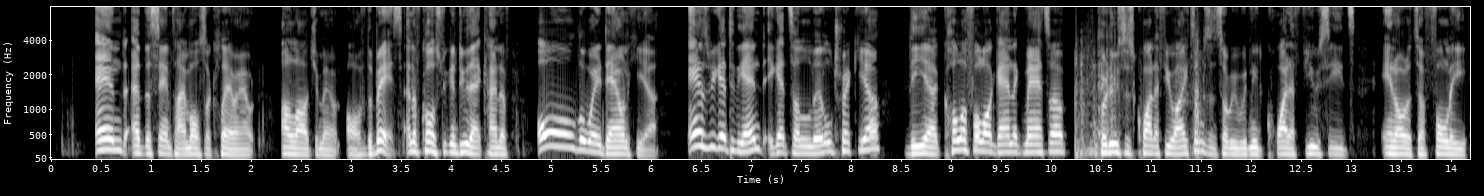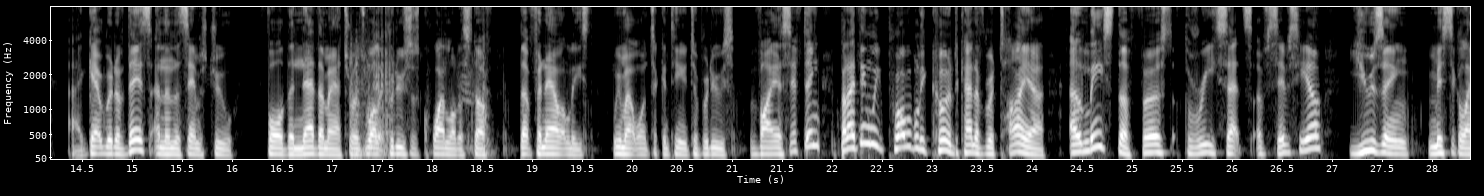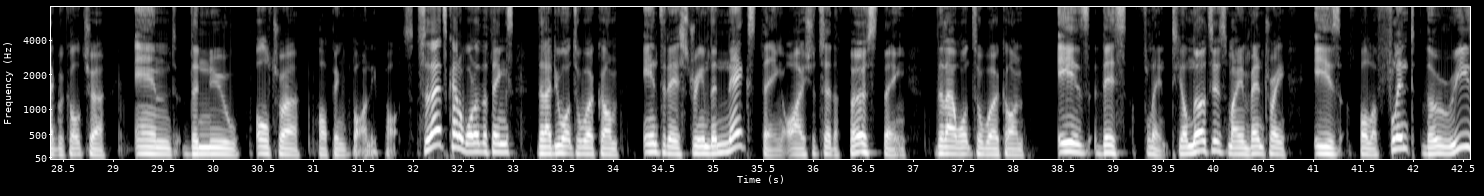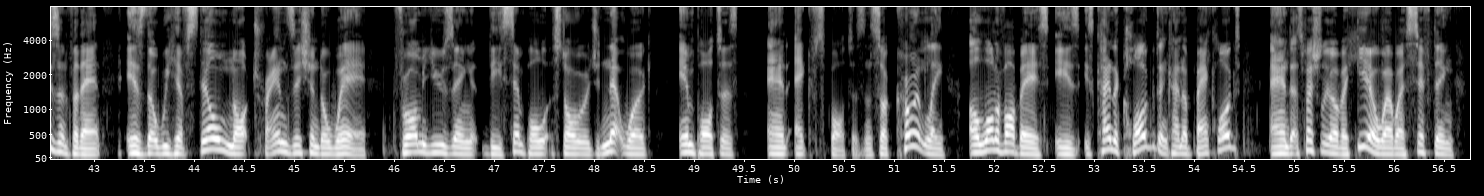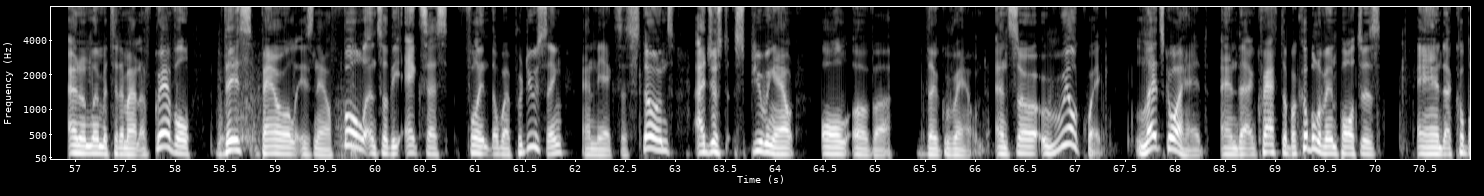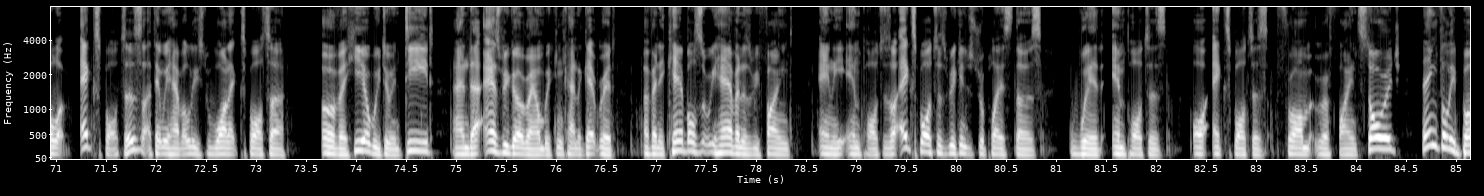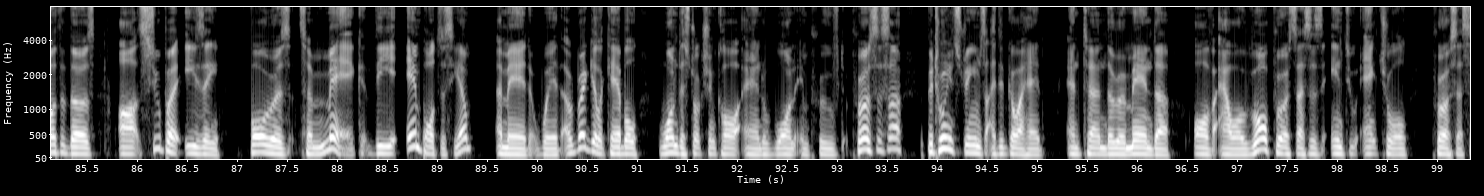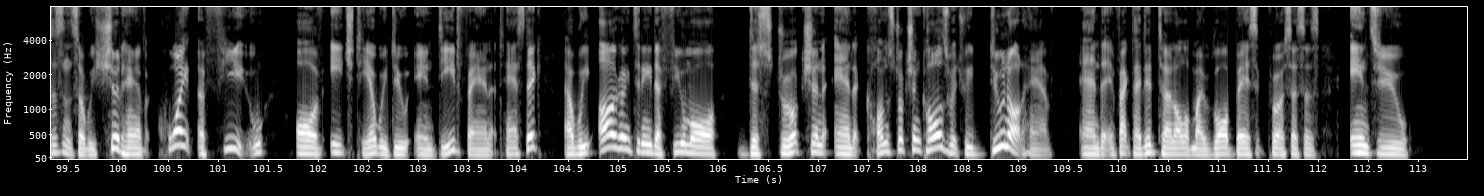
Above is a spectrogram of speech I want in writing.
and at the same time also clear out a large amount of the base. And of course, we can do that kind of all the way down here. As we get to the end, it gets a little trickier. The uh, colorful organic matter produces quite a few items, and so we would need quite a few seeds in order to fully uh, get rid of this. And then the same is true for the nether matter as well. It produces quite a lot of stuff that, for now at least, we might want to continue to produce via sifting. But I think we probably could kind of retire at least the first three sets of sieves here using mystical agriculture and the new ultra hopping botany pots. So that's kind of one of the things that I do want to work on in today's stream. The next thing, or I should say the first thing that I want to work on is this flint. You'll notice my inventory is full of flint. The reason for that is that we have still not transitioned away from using the simple storage network importers and exporters. And so currently a lot of our base is is kind of clogged and kind of backlogged and especially over here where we're sifting an unlimited amount of gravel, this barrel is now full, and so the excess flint that we're producing and the excess stones are just spewing out all over the ground. And so, real quick, let's go ahead and uh, craft up a couple of importers and a couple of exporters. I think we have at least one exporter over here. We do indeed. And uh, as we go around, we can kind of get rid of any cables that we have. And as we find any importers or exporters, we can just replace those with importers or exporters from refined storage. Thankfully, both of those are super easy for us to make. The importers here are made with a regular cable, one destruction core, and one improved processor. Between streams, I did go ahead and turn the remainder of our raw processors into actual processors, and so we should have quite a few of each tier. We do indeed fantastic. Uh, we are going to need a few more destruction and construction cores, which we do not have. And in fact, I did turn all of my raw basic processors into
